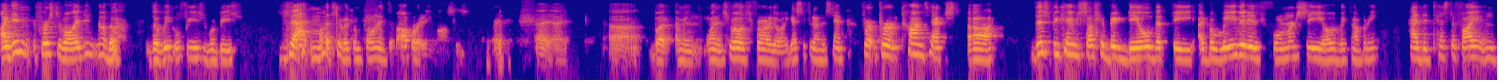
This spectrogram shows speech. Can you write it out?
I didn't first of all, I didn't know the the legal fees would be that much of a component of operating losses. Right. I, I, uh, but I mean, when it's Wells Fargo, I guess you could understand. For for context, uh, this became such a big deal that the I believe it is former CEO of the company had to testify in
